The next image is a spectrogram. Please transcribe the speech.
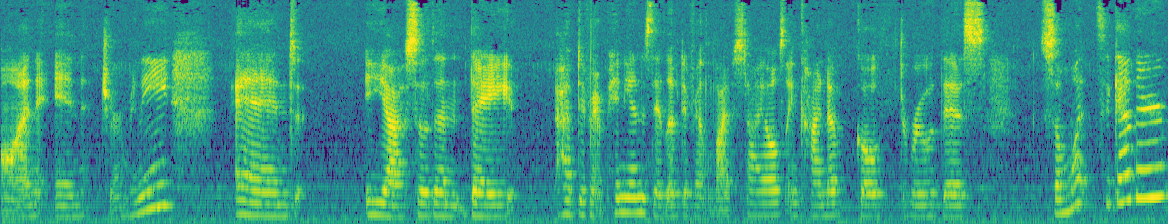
on in Germany. And yeah so then they have different opinions they live different lifestyles and kind of go through this somewhat together.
